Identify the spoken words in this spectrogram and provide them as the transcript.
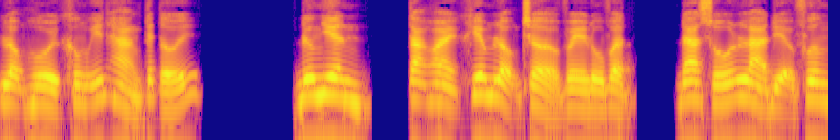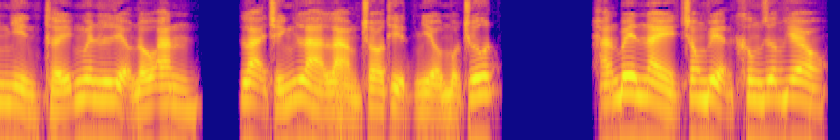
lộng hồi không ít hàng Tết tới. Đương nhiên, tạ hoài khiêm lộng trở về đồ vật, đa số là địa phương nhìn thấy nguyên liệu nấu ăn, lại chính là làm cho thịt nhiều một chút. Hắn bên này trong viện không dưỡng heo,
